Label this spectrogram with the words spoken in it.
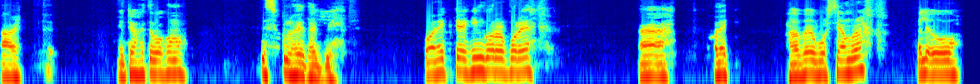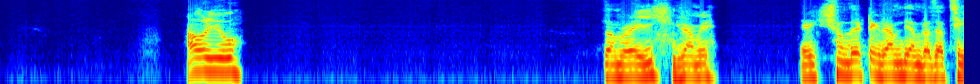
আর এটা হয়তো কখনো স্কুল হয়ে থাকবে। অনেক ট্রেকিং করার পরে অনেক হাবে বসছি আমরা। হ্যালো হাউ আর ইউ তো আমরা এই গ্রামে এই সুন্দর একটা গ্রাম দিয়ে আমরা যাচ্ছি।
